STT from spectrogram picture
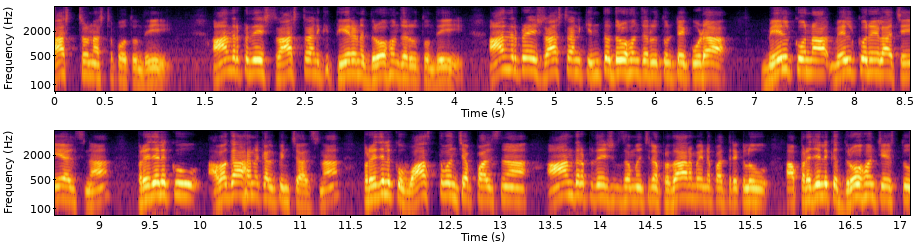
రాష్ట్రం నష్టపోతుంది. ఆంధ్రప్రదేశ్ రాష్ట్రానికి తీరని ద్రోహం జరుగుతుంది. ఆంధ్రప్రదేశ్ రాష్ట్రానికి ఇంత ద్రోహం జరుగుతుంటే కూడా మేల్కొన మేల్కొనేలా చేయాల్సిన ప్రజలకు అవగాహన కల్పించాల్సిన ప్రజలకు వాస్తవం చెప్పాల్సిన ఆంధ్రప్రదేశ్కు సంబంధించిన ప్రధానమైన పత్రికలు ఆ ప్రజలకు ద్రోహం చేస్తూ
